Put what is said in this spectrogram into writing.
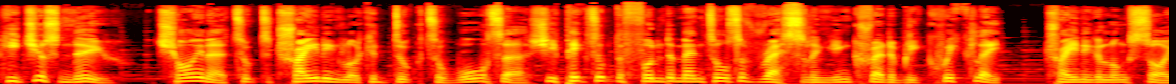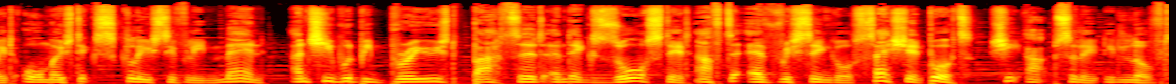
He just knew. Chyna took to training like a duck to water. She picked up the fundamentals of wrestling incredibly quickly, training alongside almost exclusively men, and she would be bruised, battered, and exhausted after every single session, but she absolutely loved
